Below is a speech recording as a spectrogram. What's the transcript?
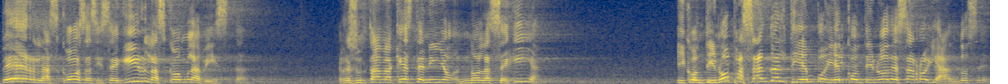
ver las cosas y seguirlas con la vista, Resultaba que este niño no la seguía. Y continuó pasando el tiempo y él continuó desarrollándose.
